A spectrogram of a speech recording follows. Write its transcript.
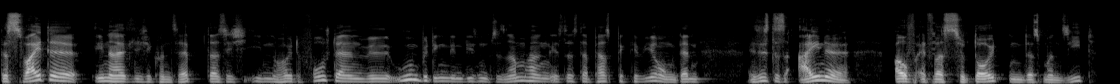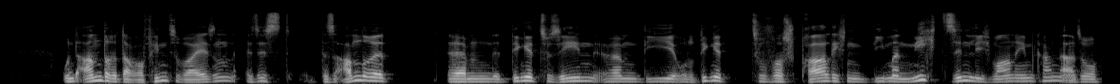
Das zweite inhaltliche Konzept, das ich Ihnen heute vorstellen will, unbedingt in diesem Zusammenhang, ist das der Perspektivierung. Denn es ist das eine, auf etwas zu deuten, das man sieht, und andere darauf hinzuweisen. Es ist das andere, ähm, Dinge zu sehen, ähm, die oder Dinge zu versprachlichen, die man nicht sinnlich wahrnehmen kann, also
